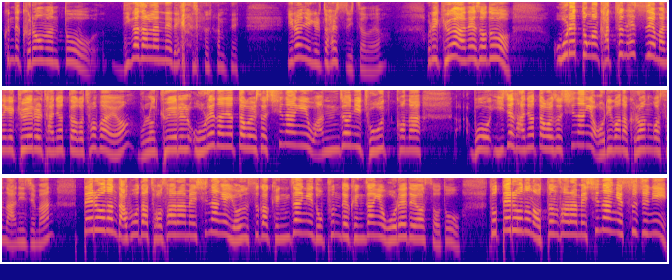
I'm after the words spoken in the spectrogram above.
근데 그러면 또 네가 잘났네, 내가 잘났네. 이런 얘기를 또 할 수 있잖아요. 우리 교회 안에서도 오랫동안 같은 횟수에 만약에 교회를 다녔다고 쳐봐요. 물론 교회를 오래 다녔다고 해서 신앙이 완전히 좋거나 뭐 이제 다녔다고 해서 신앙이 어리거나 그런 것은 아니지만 때로는 나보다 저 사람의 신앙의 연수가 굉장히 높은데 굉장히 오래되었어도 또 때로는 어떤 사람의 신앙의 수준이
